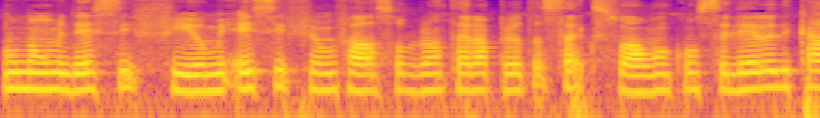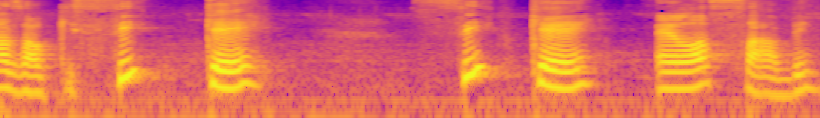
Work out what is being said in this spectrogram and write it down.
o nome desse filme, esse filme fala sobre uma terapeuta sexual, uma conselheira de casal que sequer, sequer ela sabe,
